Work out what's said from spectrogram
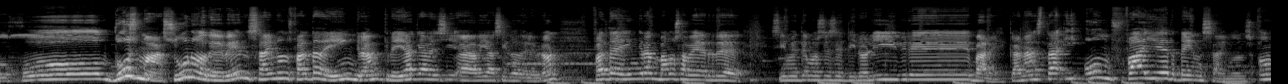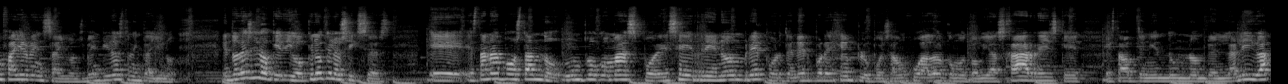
Ojo, 2 más 1 de Ben Simons, falta de Ingram, creía que había sido de Lebron. Falta de Ingram, vamos a ver eh, si metemos ese tiro libre. Vale, canasta y on fire Ben Simons. On fire Ben Simons, 22-31. Entonces lo que digo, creo que los Sixers eh, están apostando un poco más por ese renombre, por tener, por ejemplo, pues a un jugador como Tobias Harris, que está obteniendo un nombre en la liga,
